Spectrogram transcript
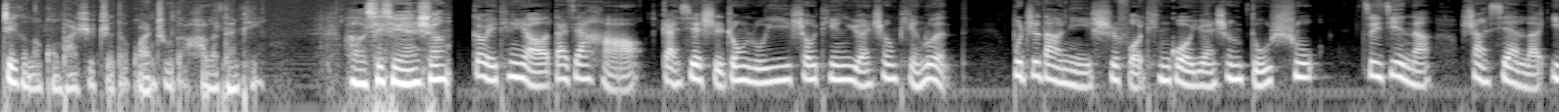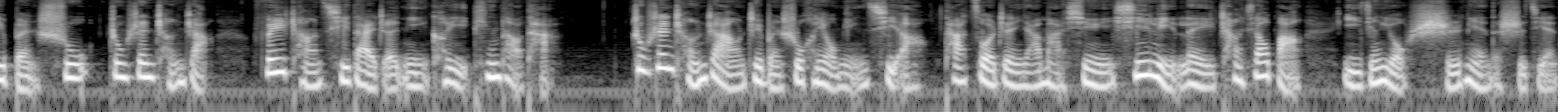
这个呢，恐怕是值得关注的。好了，单平。好，谢谢原生。各位听友，大家好，感谢始终如一收听原生评论。不知道你是否听过原生读书？最近呢，上线了一本书《终身成长》，非常期待着你可以听到它。《终身成长》这本书很有名气啊，它坐镇亚马逊心理类畅销榜已经有十年的时间。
